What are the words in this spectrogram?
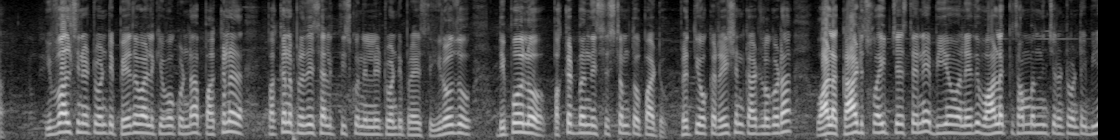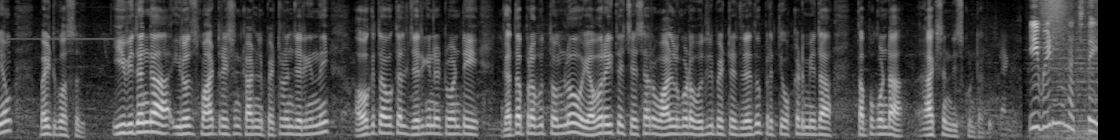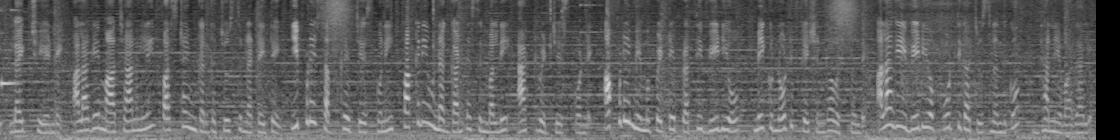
ఇవ్వాల్సినటువంటి పేదవాళ్ళకి ఇవ్వకుండా పక్కన పక్కన ప్రదేశాలకు తీసుకొని వెళ్ళేటువంటి ప్రయత్నం ఈరోజు డిపోలో పక్కడ్బందీ సిస్టంతో పాటు ప్రతి ఒక్క రేషన్ కార్డులో కూడా వాళ్ళ కార్డు స్వైప్ చేస్తేనే బియ్యం అనేది వాళ్ళకి సంబంధించినటువంటి బియ్యం బయటకు వస్తుంది. ఈ విధంగా ఈరోజు స్మార్ట్ రేషన్ కార్డుని పెట్టడం జరిగింది. అవకతవకలు జరిగినటువంటి గత ప్రభుత్వంలో ఎవరైతే చేశారో వాళ్ళని కూడా వదిలిపెట్టేది లేదు. ప్రతి ఒక్కడి మీద తప్పకుండా యాక్షన్ తీసుకుంటారు. ఈ వీడియో నచ్చితే లైక్ చేయండి. అలాగే మా ఛానల్ని ఫస్ట్ టైం కనుక చూస్తున్నట్టయితే ఇప్పుడే సబ్స్క్రైబ్ చేసుకుని పక్కనే ఉన్న గంట సింబల్ని యాక్టివేట్ చేసుకోండి. అప్పుడే మేము పెట్టే ప్రతి వీడియో మీకు నోటిఫికేషన్గా వస్తుంది. అలాగే ఈ వీడియో పూర్తిగా చూసినందుకు ధన్యవాదాలు.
